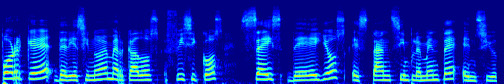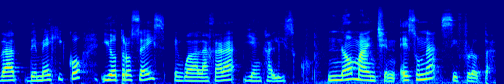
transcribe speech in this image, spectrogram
porque de 19 mercados físicos, 6 de ellos están simplemente en Ciudad de México y otros 6 en Guadalajara y en Jalisco. No manchen, es una cifrota.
